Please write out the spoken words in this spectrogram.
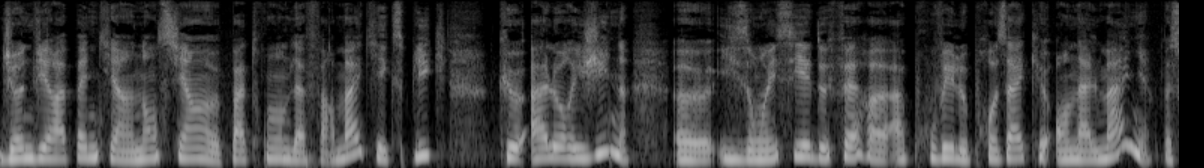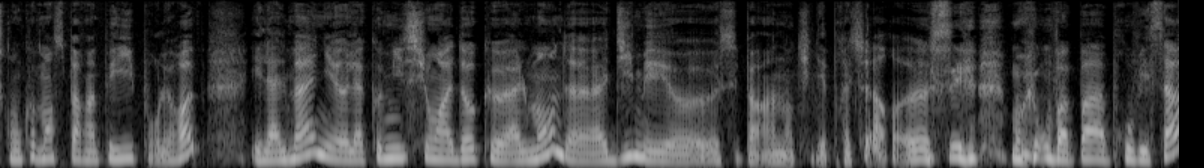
John Virapen qui est un ancien euh, patron de la pharma qui explique que à l'origine euh, ils ont essayé de faire euh, approuver le Prozac en Allemagne parce qu'on commence par un pays pour l'Europe et l'Allemagne, la commission ad hoc allemande a dit mais euh, c'est pas un antidépresseur, c'est on va pas approuver ça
